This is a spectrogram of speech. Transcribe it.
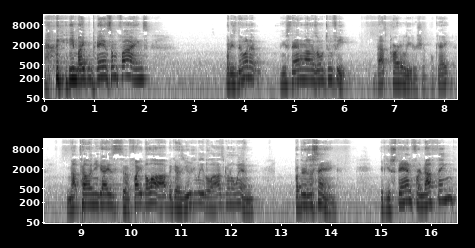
he might be paying some fines, but he's doing it. He's standing on his own two feet. That's part of leadership, okay? I'm not telling you guys to fight the law because usually the law is going to win. But there's a saying, if you stand for nothing,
